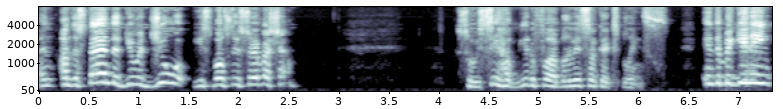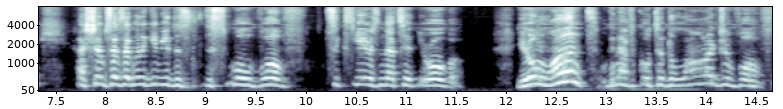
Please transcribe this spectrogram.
And understand that you're a Jew, you're supposed to serve Hashem. So we see how beautiful Rabbi Yitzchak explains. In the beginning, Hashem says, I'm going to give you this, this small Vov, six years, and that's it, you're over. You don't want, we're going to have to go to the larger Vov.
